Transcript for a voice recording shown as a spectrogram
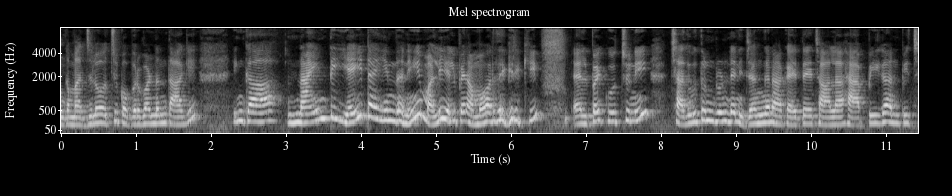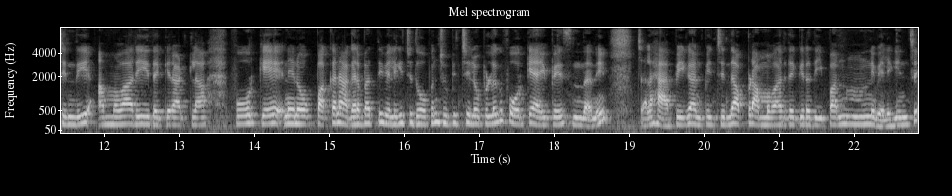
ఇంకా మధ్యలో వచ్చి కొబ్బరి బండం తాగి ఇంకా నైంటీ ఎయిట్ అయ్యిందని మళ్ళీ వెళ్ళిపోయిన అమ్మవారి దగ్గరికి వెళ్ళిపోయి కూర్చుని చదువుతుంటుంటే నిజంగా నాకైతే చాలా హ్యాపీగా అనిపించింది. అమ్మవారి దగ్గర అట్లా ఫోర్ కే నేను ఒక పక్కన అగరబత్తి వెలిగించి దూపం చూపించి లోపలకి ఫోర్ కే అయిపోయిందని చాలా హ్యాపీగా అనిపించింది. అప్పుడు అమ్మవారి దగ్గర దీపాన్ని వెలిగించి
